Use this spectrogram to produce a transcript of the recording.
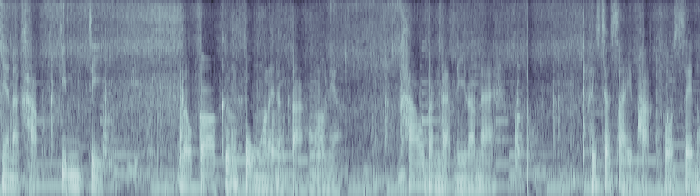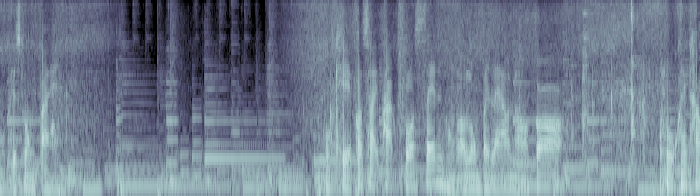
เนี่ยนะครับกิมจิ แล้วก็เครื่องปรุงอะไรต่างๆ ของเราเนี่ย เข้ากันแบบนี้แล้วนะคริสจะใส่ผักโฟรเซนของคริสลงไป โอเคพอใส่ผักโฟรเซนของเราลงไปแล้วเนาะก็คลุกให้เข้า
